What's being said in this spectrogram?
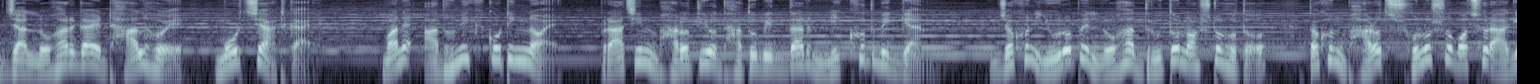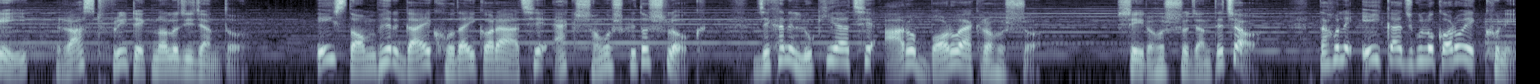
যা লোহার গায়ে ঢাল হয়ে মোর্চে আটকায়। মানে আধুনিক কোটিং নয়, প্রাচীন ভারতীয় ধাতুবিদ্যার নিখুঁত বিজ্ঞান। যখন ইউরোপে লোহা দ্রুত নষ্ট হতো, তখন ভারত ষোলোশো বছর আগেই রাস্ট ফ্রি টেকনোলজি জানত। এই স্তম্ভের গায়ে খোদাই করা আছে এক সংস্কৃত শ্লোক, যেখানে লুকিয়ে আছে আরও বড় এক রহস্য। সেই রহস্য জানতে চাও? তাহলে এই কাজগুলো করো এক্ষুনি।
